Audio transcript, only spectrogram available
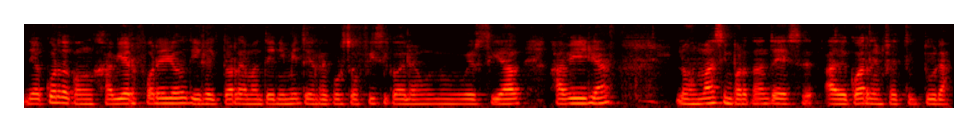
De acuerdo con Javier Forero, director de Mantenimiento y Recursos Físicos de la Universidad Javiera, lo más importante es adecuar la infraestructura,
